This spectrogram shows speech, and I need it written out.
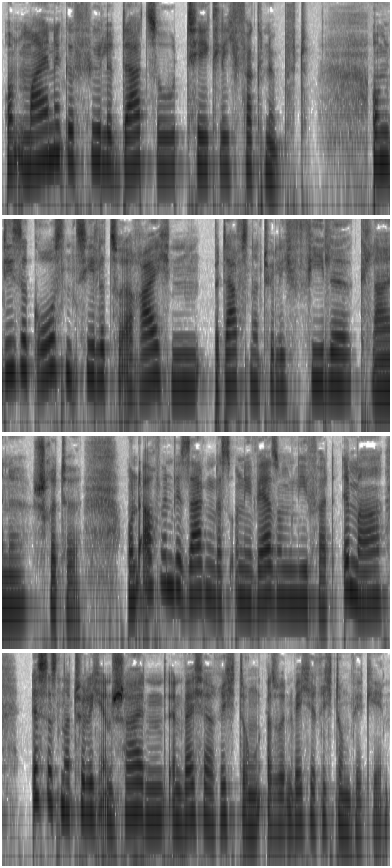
und meine Gefühle dazu täglich verknüpft. Um diese großen Ziele zu erreichen, bedarf es natürlich viele kleine Schritte. Und auch wenn wir sagen, das Universum liefert immer, ist es natürlich entscheidend, in welcher Richtung, also in welche Richtung wir gehen.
